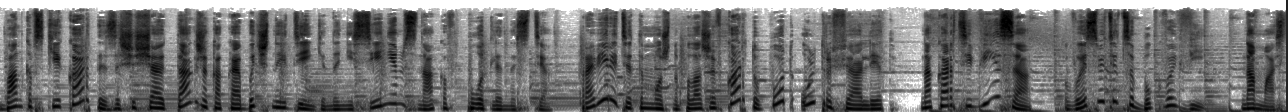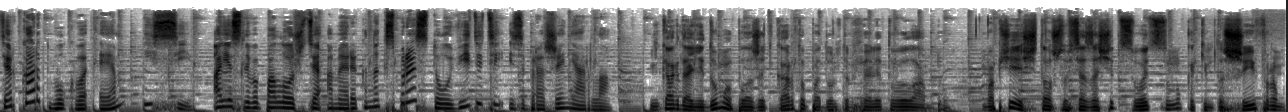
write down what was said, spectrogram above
Банковские карты защищают так же, как и обычные деньги, нанесением знаков подлинности. Проверить это можно, положив карту под ультрафиолет. На карте Visa высветится буква V, на MasterCard буква М и С. А если вы положите American Express, то увидите изображение орла. Никогда не думал положить карту под ультрафиолетовую лампу. Вообще я считал, что вся защита сводится ну, каким-то шифрам,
